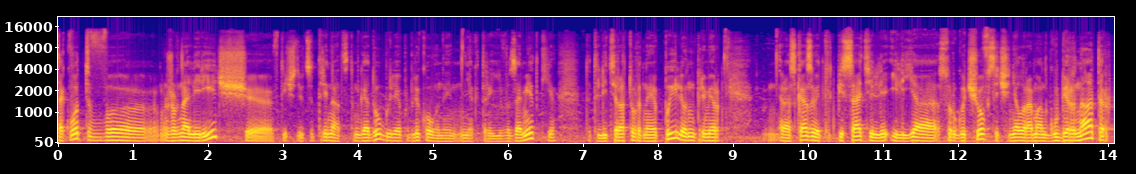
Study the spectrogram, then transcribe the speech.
Так вот, в журнале «Речь» в 1913 году были опубликованы некоторые его заметки. Вот эта литературная пыль. Он, например, рассказывает, как писатель Илья Сургучев сочинял роман «Губернатор»,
